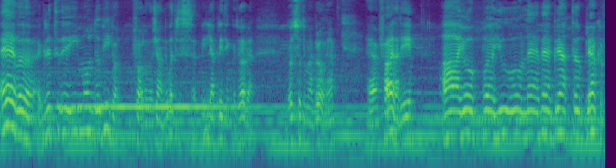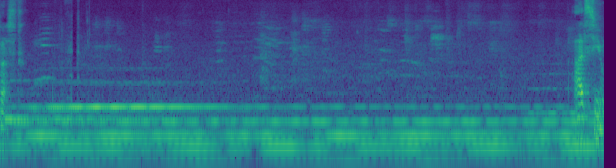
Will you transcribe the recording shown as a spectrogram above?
Have a great day, the people follow the channel. What is really a greeting to everyone, also to my brother. And finally, I hope you all have a great breakfast. I'll see you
